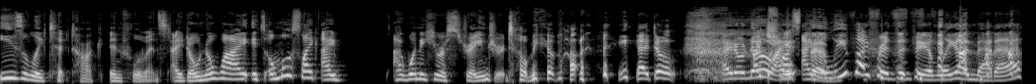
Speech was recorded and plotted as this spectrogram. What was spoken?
easily TikTok influenced. I don't know why. It's almost like I I want to hear a stranger tell me about a thing. I don't, I don't know. I, I, I, believe my friends and family on Meta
